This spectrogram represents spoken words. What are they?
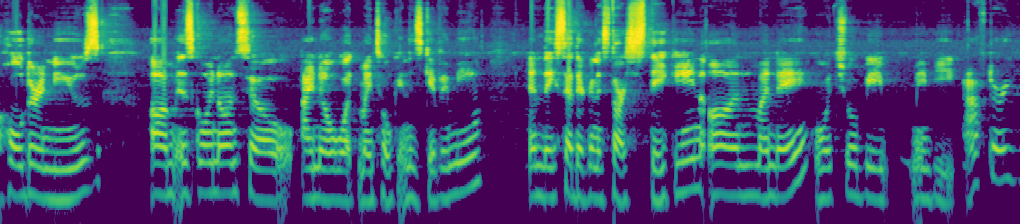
holder news um, is going on, so I know what my token is giving me. And they said they're going to start staking on Monday, which will be maybe after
